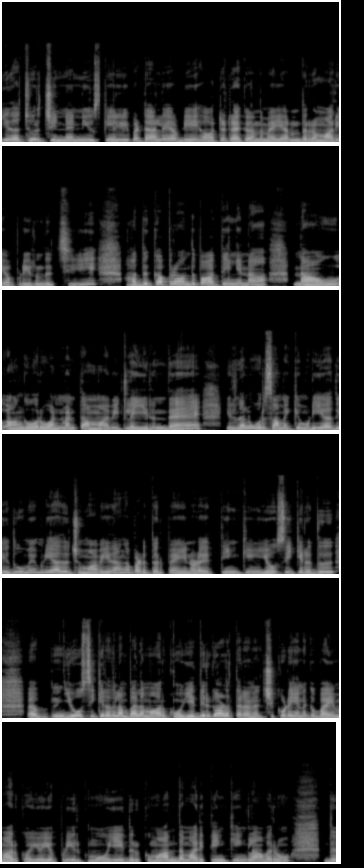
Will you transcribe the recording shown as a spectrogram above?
ஏதாச்சும் ஒரு சின்ன நியூஸ் கேள்விப்பட்டாலே அப்படியே ஹார்ட் அட்டாக் அந்த மாதிரி இறந்துடுற மாதிரி அப்படி இருந்துச்சு. அதுக்கப்புறம் வந்து பார்த்தீங்கன்னா, நான் அங்கே ஒரு ஒன் மந்த் அம்மா வீட்டில் இருந்தேன். இருந்தாலும் ஒரு சமைக்க முடியாது, எதுவுமே முடியாது. சும்மாவே தாங்க படுத்திருப்பேன். என்னோட திங்கிங் யோசிக்கிறது, யோசிக்கிறதுலாம் யோசிக்கிறதெல்லாம் இருக்கும். எதிர்காலத்தை நினச்சி கூட எனக்கு பயமாக இருக்கும். ஐயோ! எப்படி இருக்குமோ? ஏது இருக்குமோ? அந்த மாதிரி திங்கிங்லாம் வரும். இது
